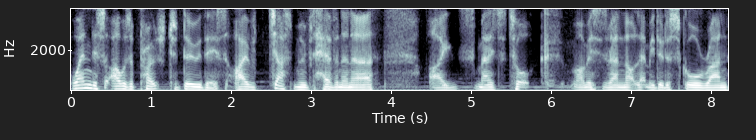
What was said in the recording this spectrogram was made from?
when this I was approached to do this, I've just moved heaven and earth. I managed to talk my missus around not let me do the school run,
